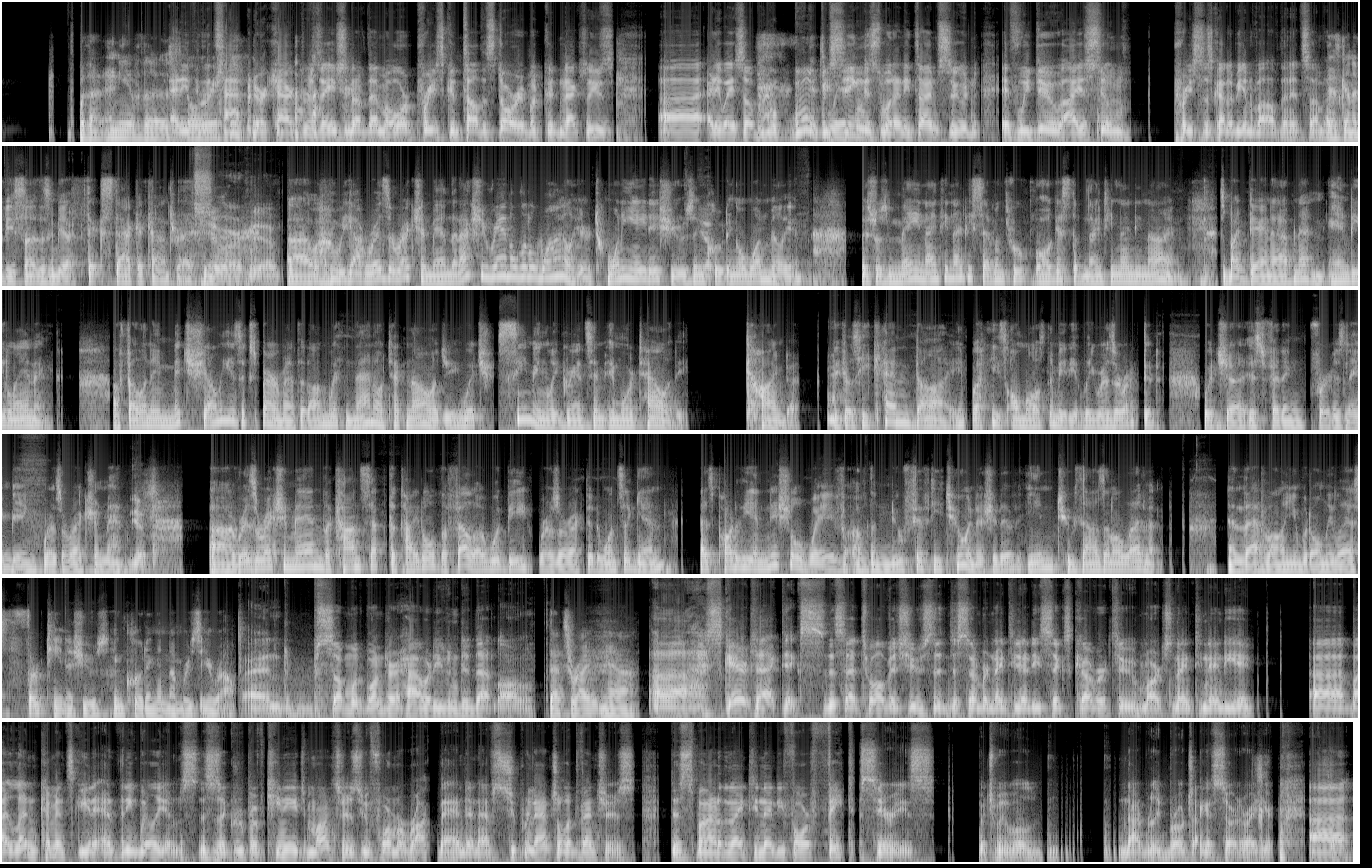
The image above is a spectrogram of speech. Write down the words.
Without any of the anything story. that's happened or characterization of them, or Priest could tell the story but couldn't actually use. Uh, anyway, so we won't, we won't be weird. seeing this one anytime soon. If we do, I assume Priest has got to be involved in it somehow. There's gonna be some, there's gonna be a thick stack of contracts. Sure, yeah. Uh, we got Resurrection Man that actually ran a little while here, 28 issues, Yep. including a 1 million. This was May 1997 through August of 1999. It's by Dan Abnett and Andy Lanning. A fellow named Mitch Shelley is experimented on with nanotechnology, which seemingly grants him immortality. Kinda. Because he can die, but he's almost immediately resurrected, which uh, is fitting for his name being Resurrection Man. Yep. Uh, Resurrection Man, the concept, the title, the fellow would be resurrected once again as part of the initial wave of the New 52 initiative in 2011. And that volume would only last 13 issues, including a number zero. And some would wonder how it even did that long. That's right, yeah. Uh, Scare Tactics. This had 12 issues, the December 1996 cover to March 1998. Uh, by Len Kaminski and Anthony Williams. This is a group of teenage monsters who form a rock band and have supernatural adventures. This spun out of the 1994 Fate series, which we will not really broach, I guess, sort of right here. Uh,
